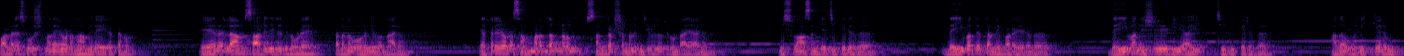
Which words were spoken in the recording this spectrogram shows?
വളരെ സൂക്ഷ്മതയോടെ നാം വിലയിരുത്തണം. ഏതെല്ലാം സാഹചര്യത്തിലൂടെ കടന്നു പോകേണ്ടി വന്നാലും എത്രയൊക്കെ സമ്മർദ്ദങ്ങളും സംഘർഷങ്ങളും ജീവിതത്തിലുണ്ടായാലും വിശ്വാസം ത്യജിക്കരുത്. ദൈവത്തെ തള്ളി പറയരുത്. ദൈവനിഷേധിയായി ജീവിക്കരുത്. അത് ഒരിക്കലും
